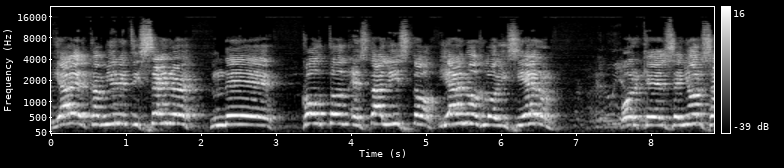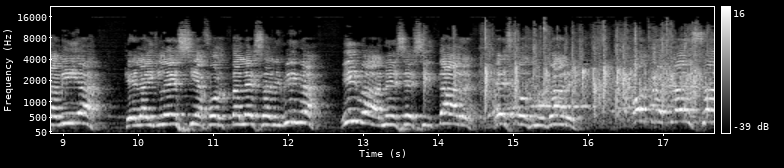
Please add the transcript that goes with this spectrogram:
ya el Community Center de Colton está listo, ya nos lo hicieron. Porque el Señor sabía que la iglesia Fortaleza Divina iba a necesitar estos lugares. Otro aplauso.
